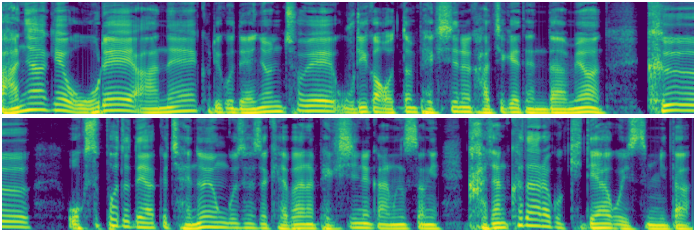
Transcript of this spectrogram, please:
만약에 올해 안에 그리고 내년 초에 우리가 어떤 백신을 가지게 된다면 그 옥스퍼드 대학교 제너 연구소에서 개발한 백신일 가능성이 가장 크다라고 기대하고 있습니다.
